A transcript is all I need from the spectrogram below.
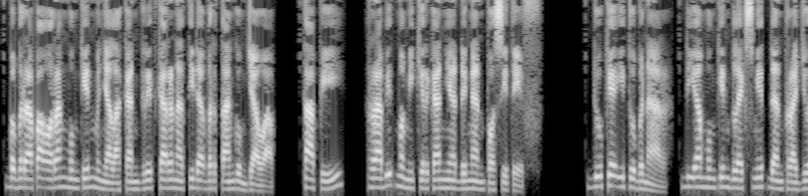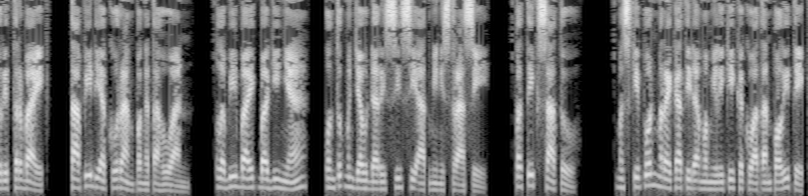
Beberapa orang mungkin menyalahkan Grid karena tidak bertanggung jawab. Tapi, Rabbit memikirkannya dengan positif. Duke itu benar, dia mungkin blacksmith dan prajurit terbaik, tapi dia kurang pengetahuan. Lebih baik baginya, untuk menjauh dari sisi administrasi. Petik 1. Meskipun mereka tidak memiliki kekuatan politik,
